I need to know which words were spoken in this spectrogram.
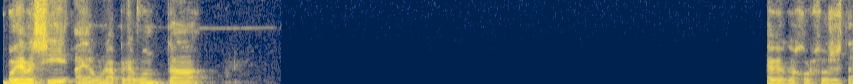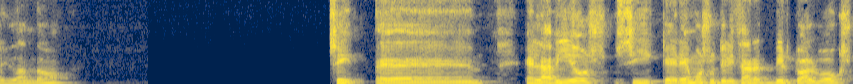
Voy a ver si hay alguna pregunta. Ya veo que Jorge os está ayudando. Sí, eh, en la BIOS, si queremos utilizar VirtualBox,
